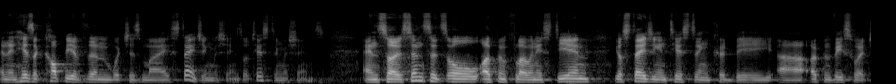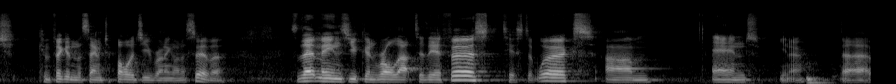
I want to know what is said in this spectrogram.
and then here's a copy of them, which is my staging machines or testing machines. And so since it's all OpenFlow and SDN, your staging and testing could be uh, Open vSwitch configured in the same topology running on a server. So that means you can roll out to there first, test it works, um, and you know uh,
